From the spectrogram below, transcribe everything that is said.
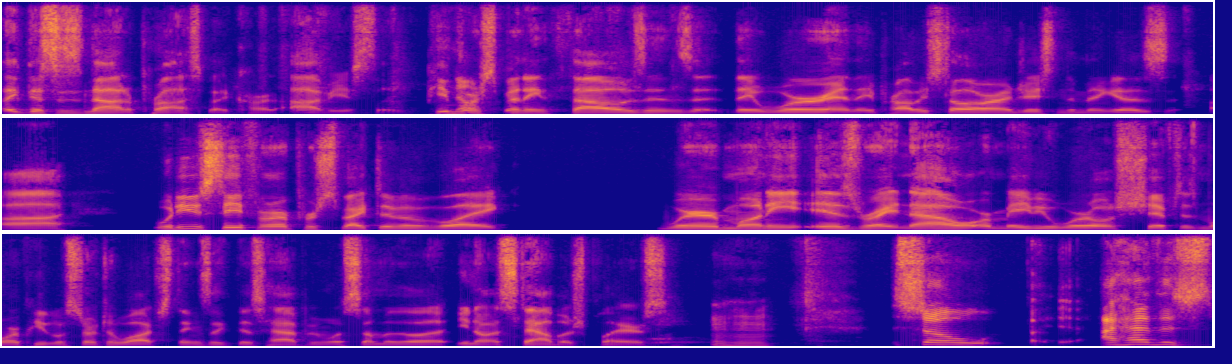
like this is not a prospect card, obviously. People no. are spending thousands. They were, and they probably still are on Jasson Dominguez. Uh, what do you see from a perspective of like where money is right now, or maybe where it'll shift as more people start to watch things like this happen with some of the you know established players? Mm-hmm. So I had this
